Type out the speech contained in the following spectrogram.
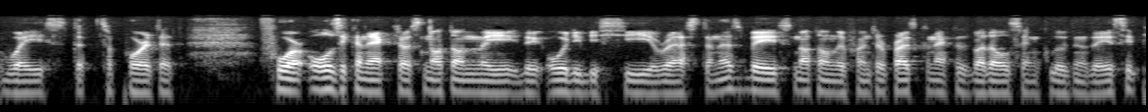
ways that support it for all the connectors, not only the ODBC, REST, and Essbase, not only for enterprise connectors, but also including the SAP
